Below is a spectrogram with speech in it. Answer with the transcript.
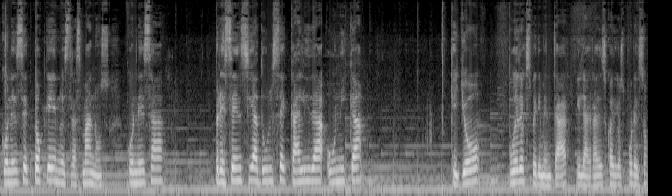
con ese toque en nuestras manos, con esa presencia dulce, cálida, única, que yo puedo experimentar y le agradezco a Dios por eso.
